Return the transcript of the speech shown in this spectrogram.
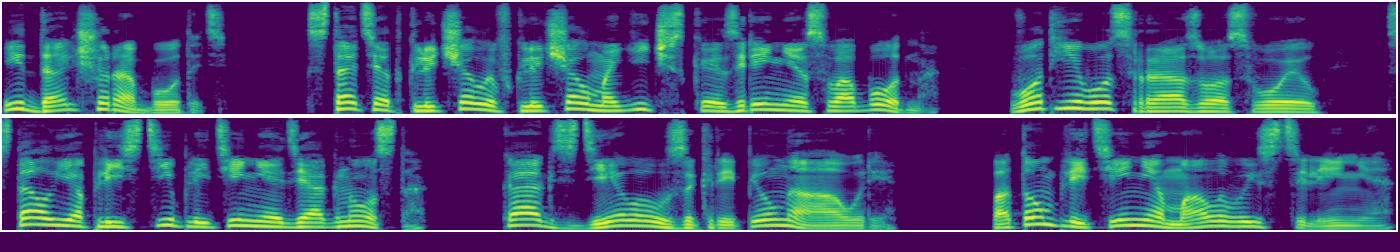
и дальше работать. Кстати, отключал и включал магическое зрение свободно. Вот его сразу освоил. Стал я плести плетение диагноста. Как сделал, закрепил на ауре. Потом плетение малого исцеления.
